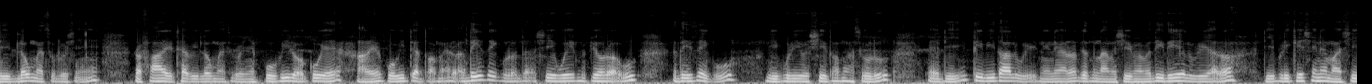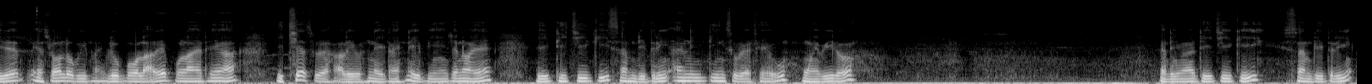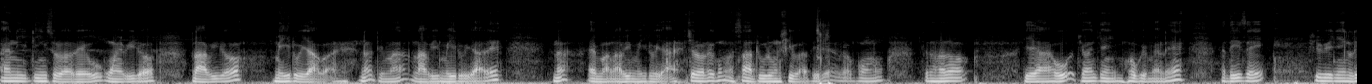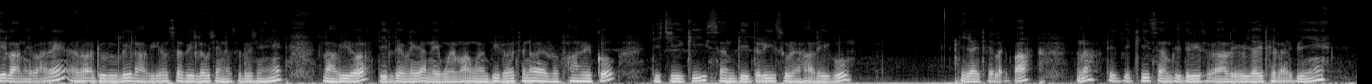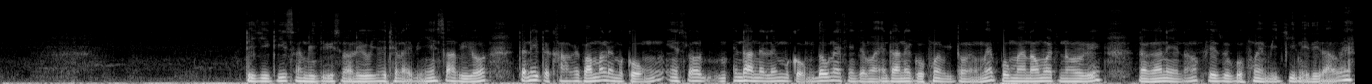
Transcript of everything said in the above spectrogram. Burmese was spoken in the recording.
ဒီလုံးမယ်ဆိုလို့ရှိရင် refer တွေထပ်ပြီးလုံးမယ်ဆိုလို့ရင်ပို့ပြီးတော့ကိုယ့်ရဲ့ဟာတွေပို့ပြီးတက်သွားမယ်အဲ့တော့အသေးစိတ်ကိုတော့ရှေ့ဝေးမပြောတော့ဘူးအသေးစိတ်ကို ဒီဗီဒီယိုရှေ့သွားမှာဆိုလို့အဲဒီတည်ပြီးသားလူတွေအနေနဲ့ကတော့ပြဿနာမရှိဘူးမသိသေးတဲ့လူတွေကတော့ဒီ application ထဲမှာရှိတဲ့ install လုပ်ပြီးလို့ပေါ်လာတယ်ပေါ်လာတဲ့ထဲကဒီ chat ဆိုတဲ့ဟာလေးကိုနှိပ်လိုက်နှိပ်ပြီးရင်ကျွန်တော်ရဲ့ဒီ DG key 73 anything ဆိုတဲ့ထဲကိုဝင်ပြီးတော့အဲဒီမှာ DG key 73 anything ဆိုတာတွေကိုဝင်ပြီးတော့လာပြီးတော့မေးလို့ရပါတယ်เนาะဒီမှာလာပြီးမေးလို့ရတယ်เนาะအဲ့မှာလာပြီးမေးလို့ရတယ်ကျွန်တော်လည်းခုမှစတူးတုံးရှိပါသေးတယ်အဲ့တော့အကုန်လုံးကျွန်တော်တော့ ဒီဟာကိုအကျွမ်းကျင်မဟုတ်ပေမဲ့လည်းအသေးစိတ်ဖြည်းဖြည်းချင်းလေးလာနေပါတယ်အဲ့တော့အတူတူလေးလာပြီးတော့ဆက်ပြီးလုပ်ချင်တယ်ဆိုလို့ရှိရင်လာပြီးတော့ဒီ link လေးကနေဝင်มาဝင်ပြီးတော့ကျွန်တော်ရဲ့ referral code DGKey 73ဆိုတဲ့ဟာလေးကိုရိုက်ထည့်လိုက်ပါနော် DGKey 73ဆိုတာလေးကိုရိုက်ထည့်လိုက်ပြီးရင် DGKey 73ဆိုတာလေးကိုရိုက်ထည့်လိုက်ပြီးရင်စပြီးတော့တနေ့တစ်ခါပဲဘာမှလည်းမကုန်ဘူး install internet လည်းမကုန်ဘူးသုံးတဲ့အချိန်ကျမှ internet ကိုဖွင့်ပြီးသုံးရမယ်ပုံမှန်တော့မှကျွန်တော်တို့လက်ကန်းနေတော့ Facebook ကိုဖွင့်ပြီးကြည့်နေသေးတာပဲ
